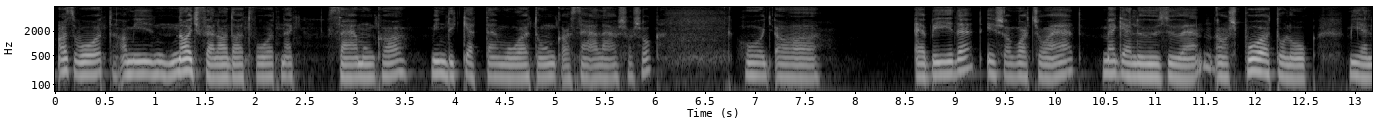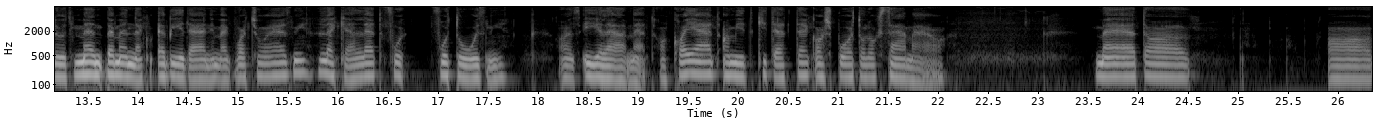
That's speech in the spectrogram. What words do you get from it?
az volt, ami nagy feladat volt nek számunkra, mindig ketten voltunk a szállásosok, hogy a ebédet és a vacsorát megelőzően a sportolók, mielőtt men- bemennek ebédelni, meg vacsorázni, le kellett fo- fotózni az élelmet, a kaját, amit kitettek a sportolók számára. Mert a, a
